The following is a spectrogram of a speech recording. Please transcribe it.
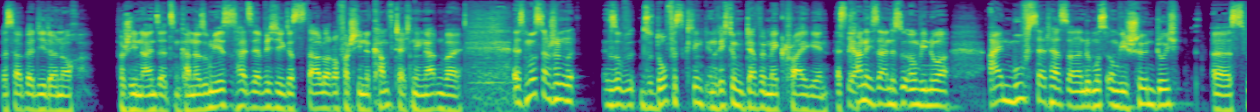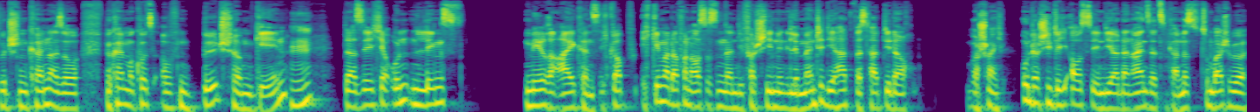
weshalb er die dann noch verschieden einsetzen kann. Also mir ist es halt sehr wichtig, dass Star-Lord auch verschiedene Kampftechniken hat, weil es muss dann schon, so, so doof es klingt, in Richtung Devil May Cry gehen. Es Ja. kann nicht sein, dass du irgendwie nur ein Moveset hast, sondern du musst irgendwie schön durch äh, switchen können. Also wir können mal kurz auf den Bildschirm gehen. Mhm. Da sehe ich ja unten links mehrere Icons. Ich glaube, ich gehe mal davon aus, das sind dann die verschiedenen Elemente, die er hat, weshalb die dann auch wahrscheinlich unterschiedlich aussehen, die er dann einsetzen kann. Das ist zum Beispiel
